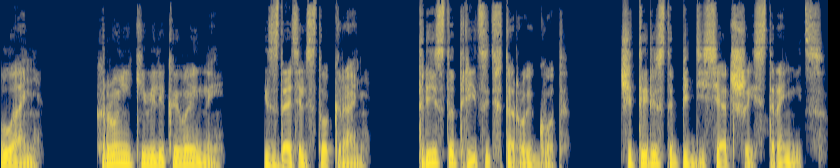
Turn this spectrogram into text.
Лань. Хроники Великой войны. Издательство «Крань». 332 год. 456 страниц.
